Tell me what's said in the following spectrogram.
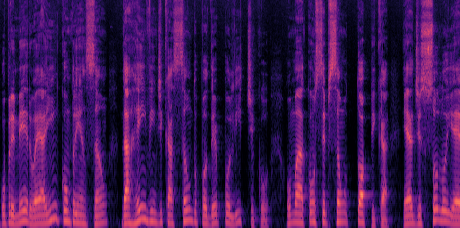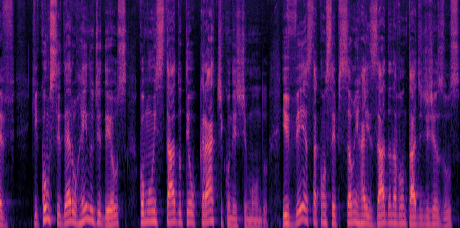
O primeiro é a incompreensão da reivindicação do poder político. Uma concepção utópica é a de Soloiev, que considera o reino de Deus como um Estado teocrático neste mundo e vê esta concepção enraizada na vontade de Jesus.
